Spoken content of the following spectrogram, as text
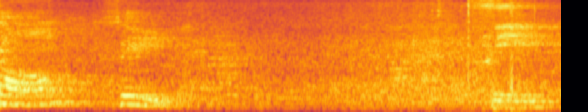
สองสี่สี่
